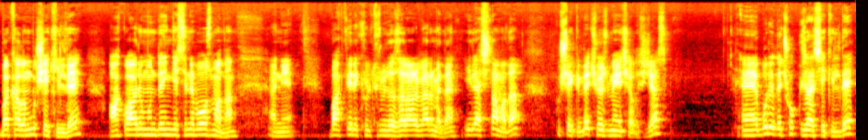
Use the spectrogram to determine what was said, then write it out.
Bakalım bu şekilde akvaryumun dengesini bozmadan hani bakteri kültürümüze zarar vermeden, ilaçlamadan bu şekilde çözmeye çalışacağız. Ee, burayı da çok güzel şekilde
